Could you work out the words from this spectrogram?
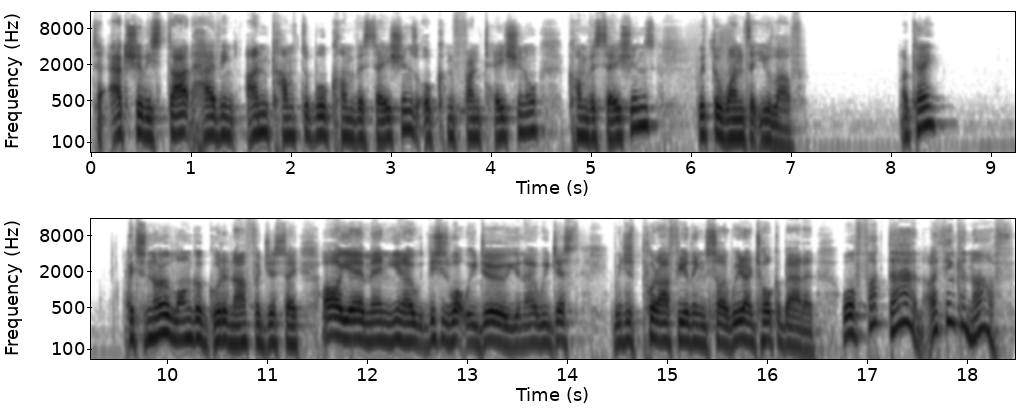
to actually start having uncomfortable conversations or confrontational conversations with the ones that you love, okay? it's no longer good enough for just say, oh yeah, man, you know, this is what we do, you know, we just we just put our feelings so we don't talk about it. Well, fuck that. I think enough.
